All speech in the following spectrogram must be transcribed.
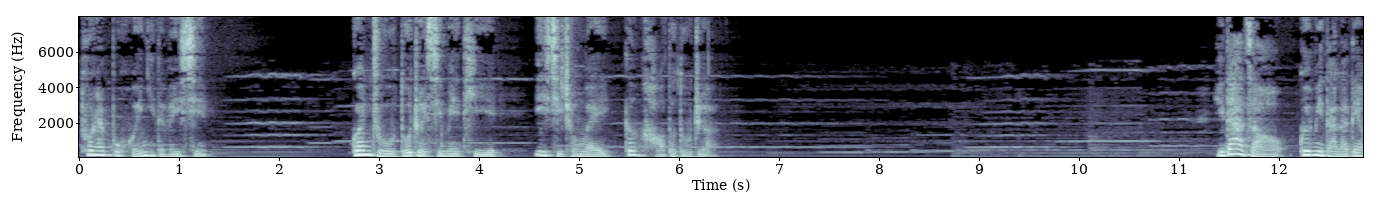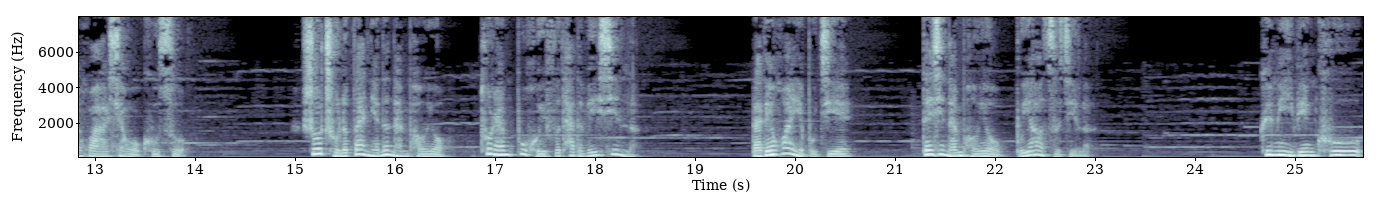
突然不回你的微信，关注读者新媒体，一起成为更好的读者。一大早，闺蜜打来电话向我哭诉，说处了半年的男朋友突然不回复她的微信了，打电话也不接，担心男朋友不要自己了。闺蜜一边哭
